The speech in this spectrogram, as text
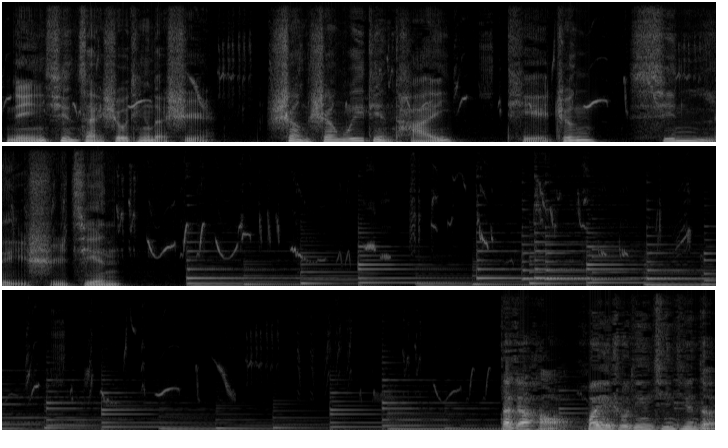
您现在收听的是上山微电台铁铮心理时间。大家好，欢迎收听今天的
